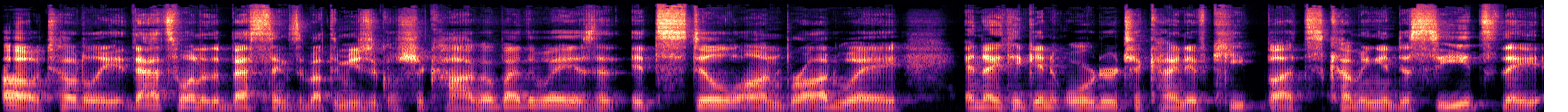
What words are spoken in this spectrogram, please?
Oh, totally. That's one of the best things about the musical Chicago, by the way, is that it's still on Broadway. And I think in order to kind of keep butts coming into seats, they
